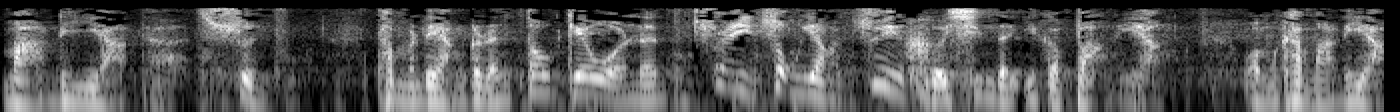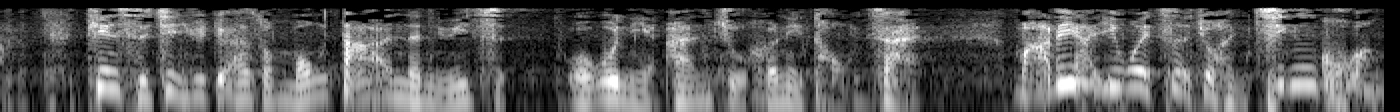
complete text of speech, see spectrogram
玛利亚的顺服。他们两个人都给我们最重要、最核心的一个榜样。我们看玛利亚，天使进去对他说：“蒙大恩的女子，我问你安住，和你同在。”玛利亚因为这就很惊慌，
